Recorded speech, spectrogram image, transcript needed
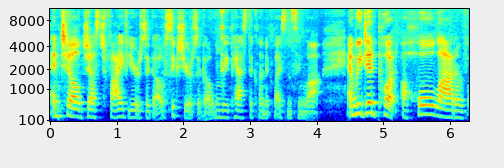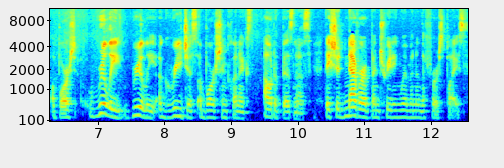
until just five years ago, six years ago, when we passed the clinic licensing law. And we did put a whole lot of abortion, really, really egregious abortion clinics out of business. They should never have been treating women in the first place.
